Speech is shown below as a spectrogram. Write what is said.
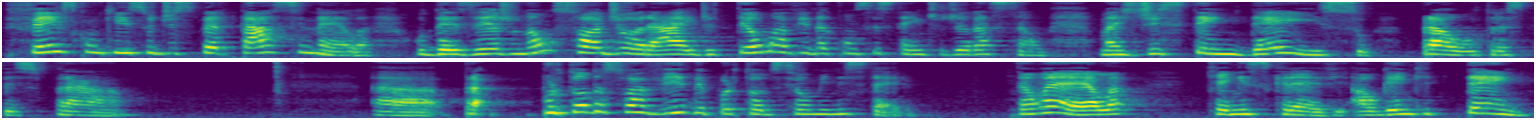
fez com que isso despertasse nela o desejo não só de orar e de ter uma vida consistente de oração, mas de estender isso para outras pessoas, pra, por toda a sua vida e por todo o seu ministério. Então é ela quem escreve, alguém que tem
